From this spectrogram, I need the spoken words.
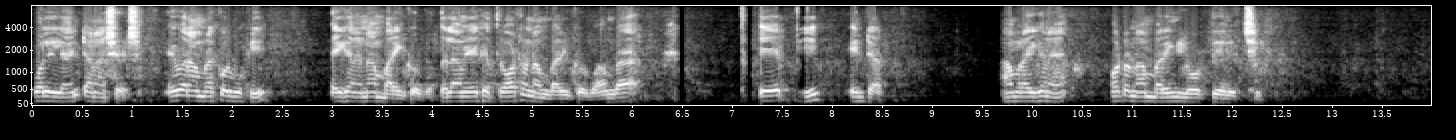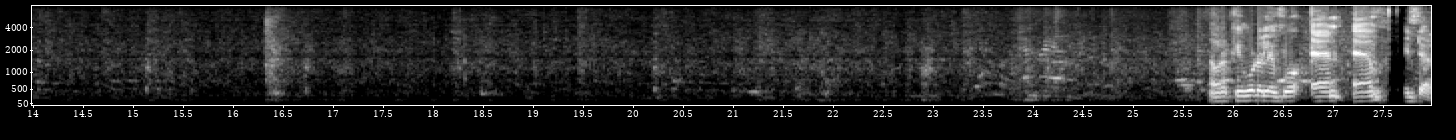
পলিলাইন টানা শেষ। এবার আমরা করব কি? এখানে নাম্বারিং করব। তাহলে আমি এক্ষেত্রে অটো নাম্বারিং করব। আমরা এ পি এন্টার আমরা এখানে অটো নাম্বারিং লোড দিয়ে নিচ্ছি। আমরা কিবোর্ডে লিখব এন এম এন্টার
